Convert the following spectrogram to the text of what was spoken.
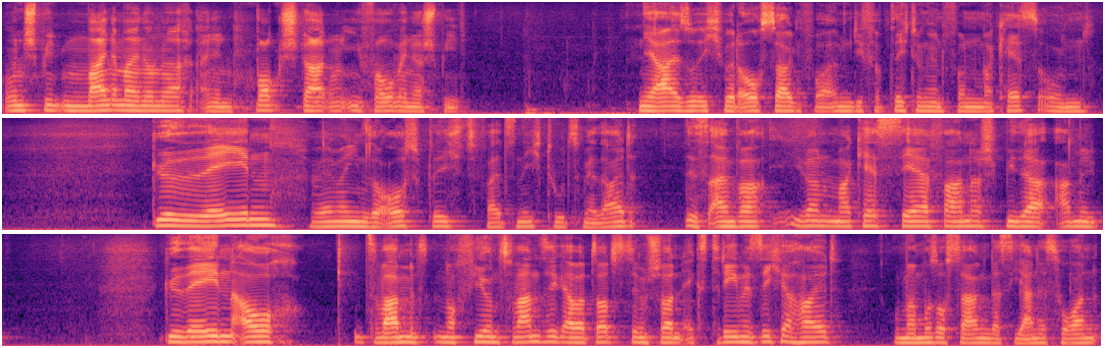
und spielt meiner Meinung nach einen bockstarken IV, wenn er spielt. Ja, also ich würde auch sagen, vor allem die Verpflichtungen von Marquez und Gulain, wenn man ihn so ausspricht, falls nicht, tut es mir leid, ist einfach Ivan Marquez sehr erfahrener Spieler, Gurain auch zwar mit noch 24, aber trotzdem schon extreme Sicherheit. Und man muss auch sagen, dass Janis Horn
